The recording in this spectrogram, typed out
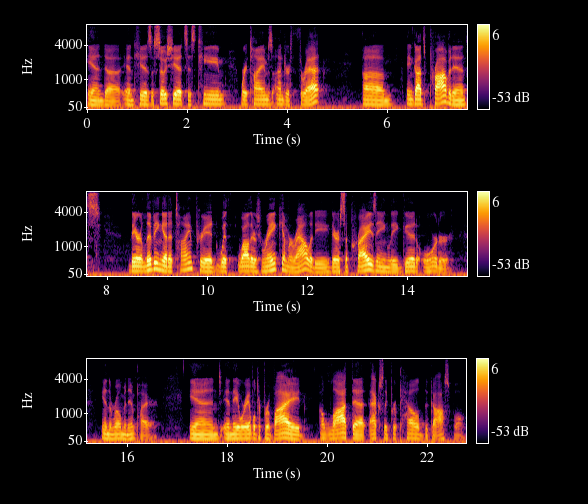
and uh, and his associates, his team were at times under threat, um, in God's providence, they are living at a time period with while there's rank immorality, there's surprisingly good order in the Roman Empire, and and they were able to provide a lot that actually propelled the gospel.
